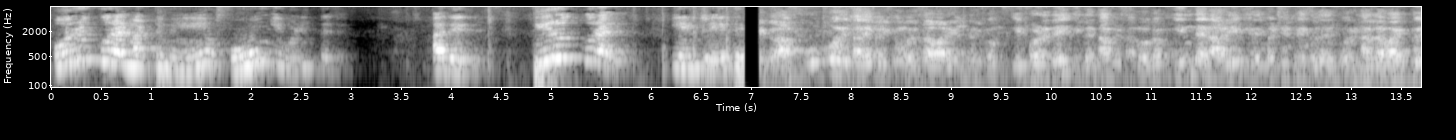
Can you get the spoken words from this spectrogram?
ஒரு குரல் மட்டுமே ஓங்கி ஒழித்தது அது திருக்குறள் என்றே ஒவ்வொரு தலைவருக்கும் ஒரு சவால் இருந்திருக்கும். இப்பொழுது இந்த தமிழ் சமூகம் இந்த நாளில் இதை பற்றி பேசுவதற்கு ஒரு நல்ல வாய்ப்பு.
